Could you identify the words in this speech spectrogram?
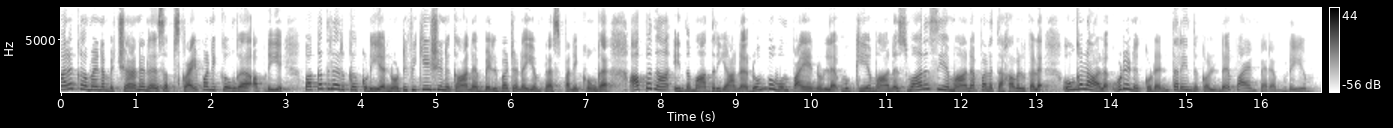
மறக்காமல் நம்ம சேனலை சப்ஸ்கிரைப் பண்ணிக்கோங்க. அப்படியே பக்கத்தில் இருக்கக்கூடிய நோட்டிஃபிகேஷனுக்கான பெல் பட்டனையும் ப்ரெஸ் பண்ணிக்கோங்க. அப்போ தான் இந்த மாதிரியான ரொம்பவும் பயனுள்ள முக்கியமான சுவாரஸ்யமான பல தகவல்களை உங்களால் உடனுக்குடன் தெரிந்து கொண்டு பயன்பெற முடியும்.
